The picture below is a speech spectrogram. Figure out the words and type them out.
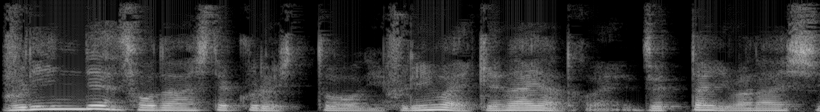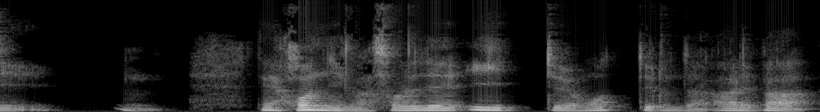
不倫で相談してくる人に不倫はいけないなんとか、ね、絶対言わないし、ね、本人がそれでいいって思ってるんであれば、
